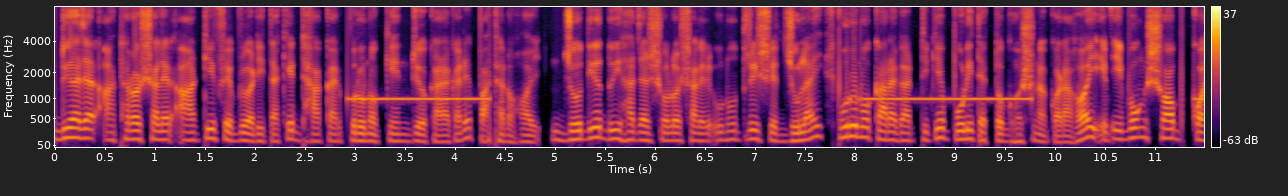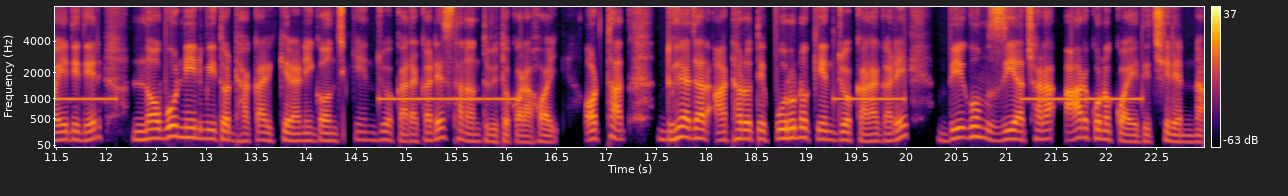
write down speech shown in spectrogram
দুই হাজার আঠারো সালের আটই ফেব্রুয়ারি তাকে ঢাকার পুরনো কেন্দ্রীয় কারাগারে পাঠানো হয়। যদিও দুই হাজার ষোলো সালের উনত্রিশে জুলাই পুরনো কারাগারটিকে পরিত্যক্ত ঘোষণা করা হয় এবং সব কয়েদিদের নবনির্মিত ঢাকার কেরানীগঞ্জ কেন্দ্রীয় কারাগারে স্থানান্তরিত করা হয়। অর্থাৎ দুই হাজার আঠারোতে পুরনো কেন্দ্রীয় কারাগারে বেগম জিয়া ছাড়া আর কোনো কয়েদি ছিলেন না।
